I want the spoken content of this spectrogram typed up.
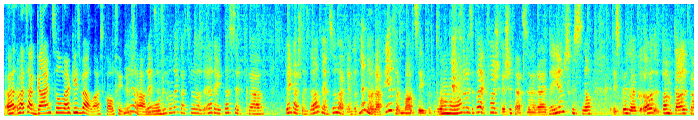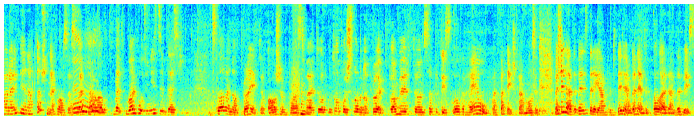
vecāku gājumu cilvēki izvēlās klausīties Jā, tādu redziet, mūziku. Man liekas, arī tas ir, ka vienkārši līdz daudziem cilvēkiem pat nenonāk informācija par to. Mm -hmm. Tāpēc ir baigi forši, ka šitāds raidījums, kas, nu, es pieļauju, ka pamatā auditorija ikdienā taču neklausās mm -hmm. metālu, bet varbūt viņi izdzirdēs slaveno projektu Ocean Pass vai to topošu slaveno projektu pamirkt un sapratīs, ko, ka hei, man patīk tā mūzika. Mēs šitā tad izdarījām pirms diviem gadiem, kad palaidām debijas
